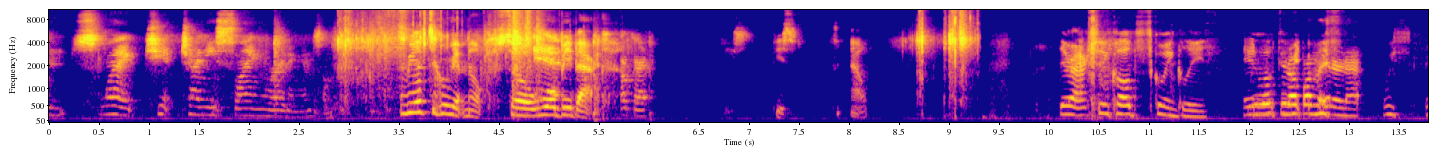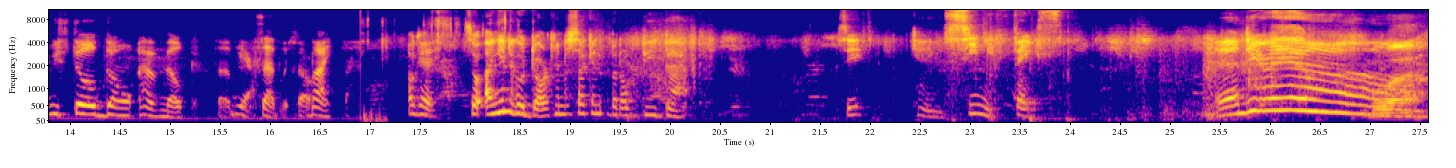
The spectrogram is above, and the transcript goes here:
in slang, Chi- Chinese slang writing and something. We have to go get milk, so we'll be back. Okay. Peace. Peace. Out. They're actually called squinklies. We looked it up on the internet. We, we still don't have milk, sadly. Yeah, sadly. so- Bye. Okay, so I'm gonna go dark in a second, but I'll be back. See? Can't even see me face. And here I am. Boy,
